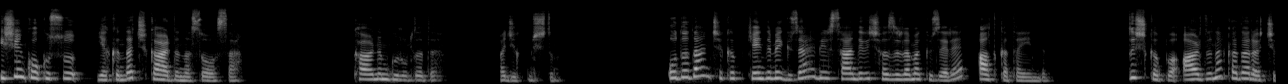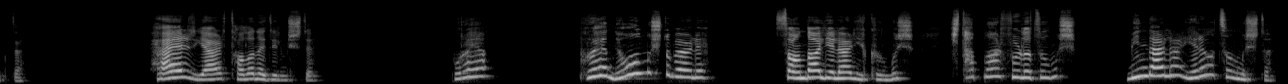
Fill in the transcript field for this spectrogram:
İşin kokusu yakında çıkardı nasıl olsa. Karnım guruldadı. Acıkmıştım. Odadan çıkıp kendime güzel bir sandviç hazırlamak üzere alt kata indim. Dış kapı ardına kadar açıktı. Her yer talan edilmişti. Buraya, buraya ne olmuştu böyle? Sandalyeler yıkılmış, kitaplar fırlatılmış, minderler yere atılmıştı.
